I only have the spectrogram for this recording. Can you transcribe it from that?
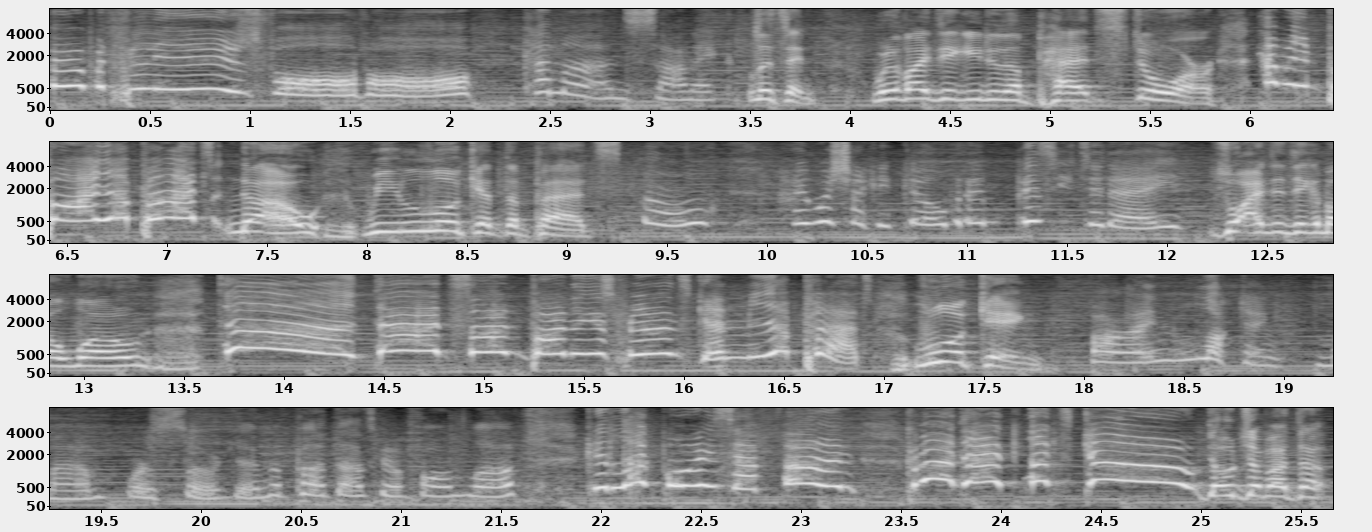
Oh, but please, Father. Come on, Sonic. Listen, what if I take you to the pet store? And we buy a pet? No, we look at the pets. Oh, I wish I could go, but I'm busy today. So I have to take him alone? Dad, Dad, son, bonding experience, get me a pet. Looking. Fine, looking. Mom, we're so getting a pet that's gonna fall in love. Good luck, boys, have fun. Come on, Dad, let's go. Don't jump out the...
